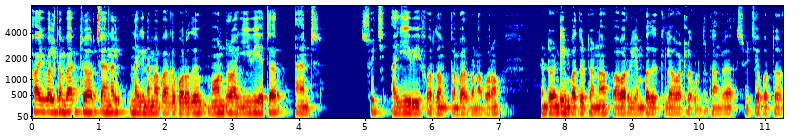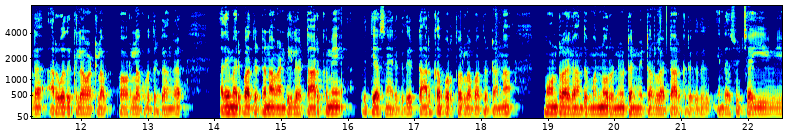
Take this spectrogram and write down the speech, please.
Hi welcome back to our channel இன்றைக்கி நம்ம பார்க்க போகிறது மோண்ட்ரா ஈவியேட்டர் அண்ட் சுவிட்ச் ஐஇவி ஃபார் தம் கம்பேர் பண்ண போகிறோம் ரெண்டு வண்டியும் பார்த்துக்கிட்டோன்னா பவர் எண்பது கிலோ வாட்டில் கொடுத்துருக்காங்க சுவிட்சை பொறுத்தவரை அறுபது கிலோ வாட்டில் பவரில் கொடுத்துருக்காங்க. அதே மாதிரி பார்த்துட்டோன்னா வண்டியில் டார்க்குமே வித்தியாசம் இருக்குது. டார்க்கை பொறுத்தவரையில் பார்த்துட்டோன்னா மோண்ட்ராயில் வந்து முந்நூறு நியூட்டன் மீட்டரில் டார்க் இருக்குது. இந்த சுவிட்ச் ஐஇவி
